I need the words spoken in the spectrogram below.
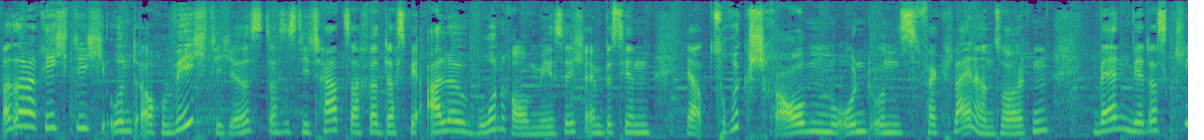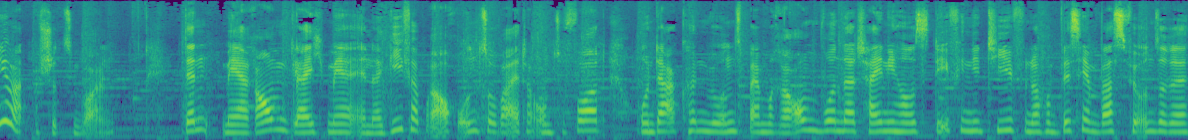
Was aber richtig und auch wichtig ist, das ist die Tatsache, dass wir alle wohnraummäßig ein bisschen ja, zurückschrauben und uns verkleinern sollten, wenn wir das Klima schützen wollen. Denn mehr Raum gleich mehr Energieverbrauch und so weiter und so fort. Und da können wir uns beim Raumwunder Tiny House definitiv noch ein bisschen was für unsere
